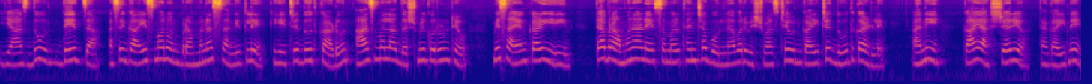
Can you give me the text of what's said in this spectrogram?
यास दूध देत जा असे गाईस म्हणून ब्राह्मणास सांगितले की हिचे दूध काढून आज मला दशमी करून ठेव मी सायंकाळी येईन. त्या ब्राह्मणाने समर्थांच्या बोलण्यावर विश्वास ठेवून गाईचे दूध काढले. आणि काय आश्चर्य त्या गाईने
